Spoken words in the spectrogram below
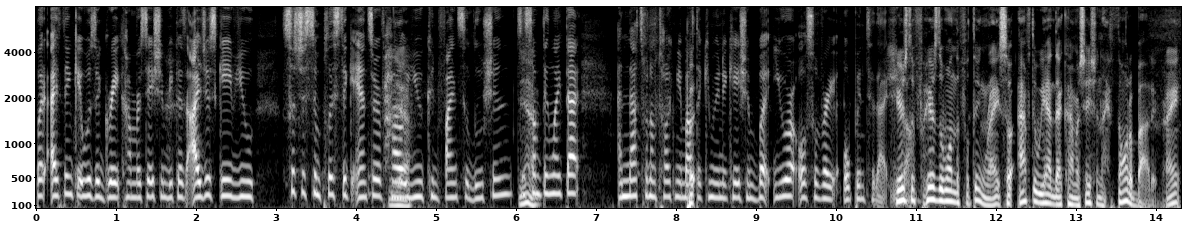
But I think it was a great conversation because I just gave you such a simplistic answer of how Yeah. you can find solution to Yeah. something like that, and that's what I'm talking about But- the communication. But you are also very open to that. Here's Evo. the here's the wonderful thing, right? So after we had that conversation, I thought about it, right?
